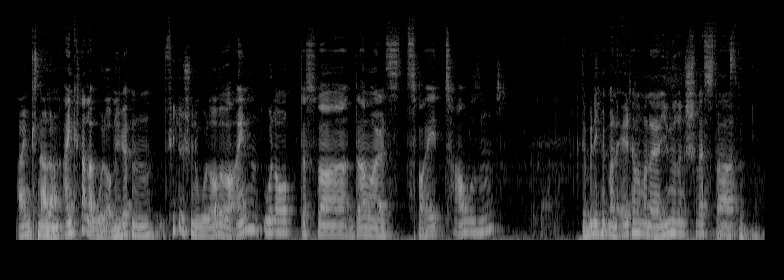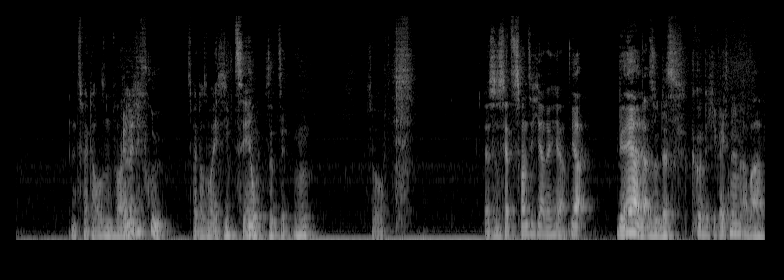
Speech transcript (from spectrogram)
Ein Knaller. ein Knallerurlaub. Nee, Wir hatten viele schöne Urlaube, aber ein Urlaub, das war damals 2000. Da bin ich mit meinen Eltern und meiner jüngeren Schwester. du In 2000 war Relativ ich, früh. 2000 war ich 17. Jo, 17. Mhm. So. Das ist jetzt 20 Jahre her. Ja. ja, ja, also das konnte ich rechnen, aber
